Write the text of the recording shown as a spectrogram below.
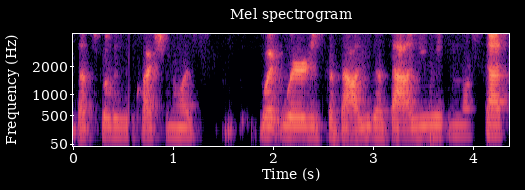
that's really the question was, what, where is the value? The value is in those stats.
